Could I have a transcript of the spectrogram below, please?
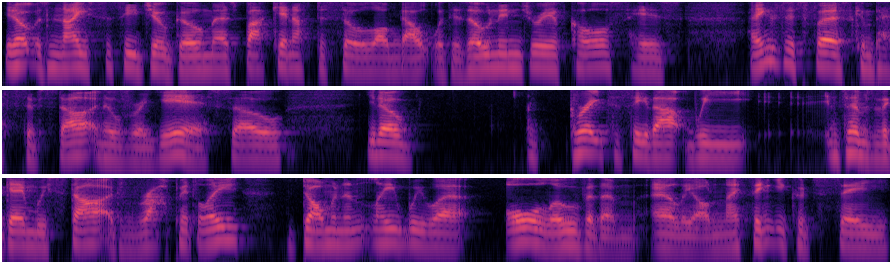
you know, it was nice to see Joe Gomez back in after so long out with his own injury. Of course, his I think it's his first competitive start in over a year. So, you know, great to see that we, in terms of the game, we started rapidly, dominantly. We were all over them early on. And I think you could see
